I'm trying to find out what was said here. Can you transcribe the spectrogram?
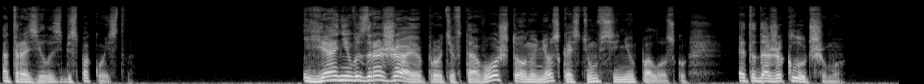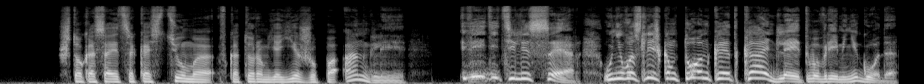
отразилось беспокойство. «Я не возражаю против того, что он унес костюм в синюю полоску. Это даже к лучшему. Что касается костюма, в котором я езжу по Англии, «Видите ли, сэр, у него слишком тонкая ткань для этого времени года.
